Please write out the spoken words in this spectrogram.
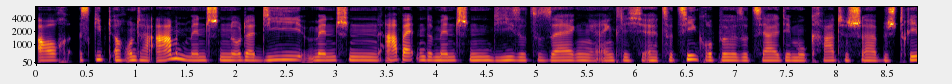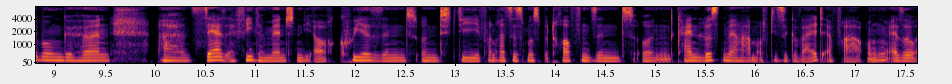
auch, es gibt auch unter armen Menschen oder die Menschen, arbeitende Menschen, die sozusagen eigentlich äh, zur Zielgruppe sozialdemokratischer Bestrebungen gehören, äh, sehr, sehr viele Menschen, die auch queer sind und die von Rassismus betroffen sind und keine Lust mehr haben auf diese Gewalterfahrung. Also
